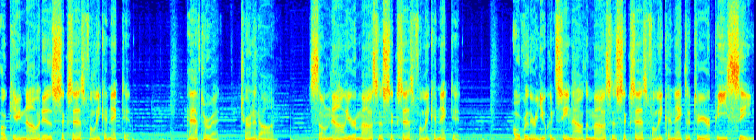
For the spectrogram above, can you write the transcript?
Okay now it is successfully connected. After it, turn it on. So now your mouse is successfully connected. Over there you can see now the mouse is successfully connected to your PC.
